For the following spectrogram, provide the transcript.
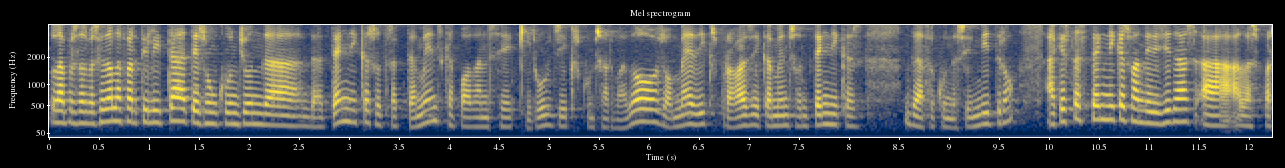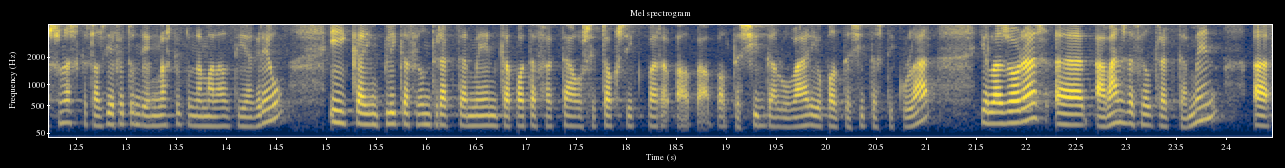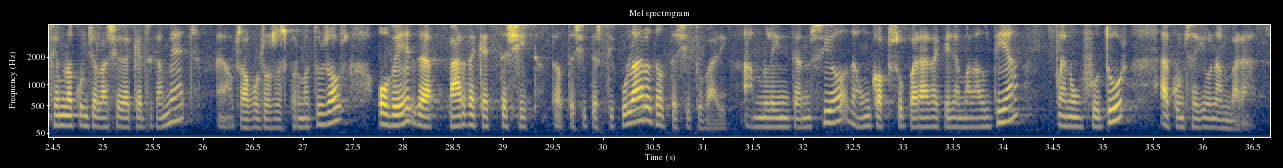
La preservació de la fertilitat és un conjunt de, de tècniques o tractaments que poden ser quirúrgics, conservadors o mèdics, però bàsicament són tècniques de fecundació in vitro. Aquestes tècniques van dirigides a, a les persones que se'ls ha fet un diagnòstic d'una malaltia greu i que implica fer un tractament que pot afectar o ser tòxic per, pel teixit de l'ovari o pel teixit testicular i aleshores, eh, abans de fer el tractament, eh, fem la congelació d'aquests gamets, eh, els òvuls o els espermatozous, o bé de part d'aquest teixit, del teixit testicular o del teixit ovàric, amb la intenció d'un cop superada aquella malaltia, en un futur, aconseguir un embaràs.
